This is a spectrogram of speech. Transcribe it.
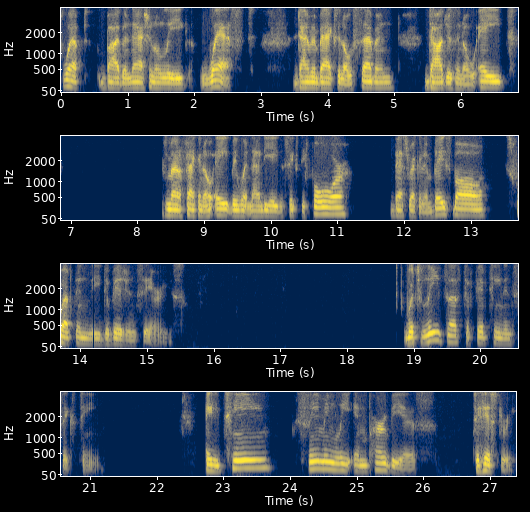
swept by the National League West. Diamondbacks in 07, Dodgers in 08, as a matter of fact, in 08, they went 98 and 64, best record in baseball, swept in the division series. Which leads us to 15 and 16. A team seemingly impervious to history.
